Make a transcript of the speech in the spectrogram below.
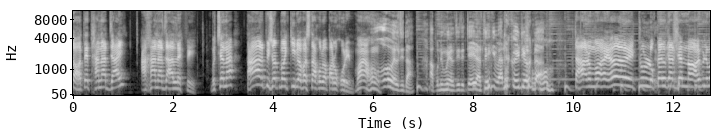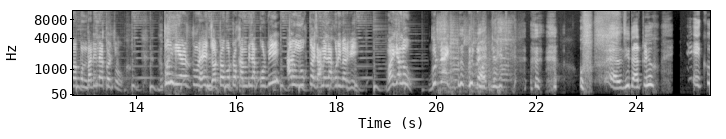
তহঁতে থানাত যাই আশা নাজাহাল লিখবি বুজছে না? তাৰ পিছত মই কি ব্যৱস্থা কৰিব পাৰো কৰিম। মই আহোঁ। অ এল জি দা আপুনি মোৰ এল জি তেতিয়াই ৰাতি কিবা এটা কৰি দিয়ক তাৰ মই ঐ তোৰ লোকেল গাৰ্জেন নহয় বুলি মই পোন্ধৰ দিনা কৈছো। তুই আৰু তোৰ সেই যত বত কামবিলাক কৰবি আৰু মোক তই ঝামেলা কৰি মাৰবি মই গেলো। Good night good night L G দাটোৱেও একো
